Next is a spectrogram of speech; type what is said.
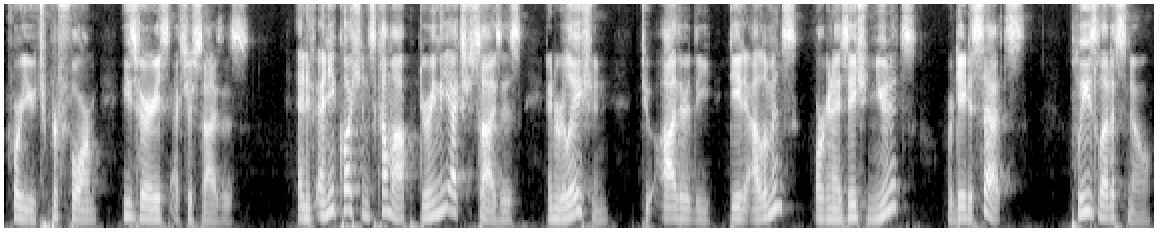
for you to perform these various exercises. And if any questions come up during the exercises in relation to either the data elements, organization units, or data sets, please let us know.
